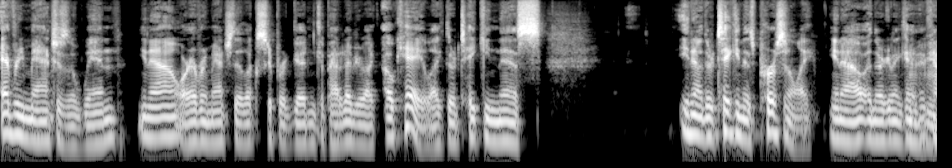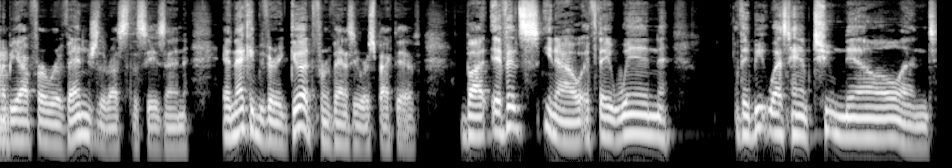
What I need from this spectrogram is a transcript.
every match is a win, you know, or every match they look super good and competitive, you're like, okay, like they're taking this you know they're taking this personally you know and they're going to mm-hmm. kind of be out for revenge the rest of the season and that could be very good from a fantasy perspective. But if it's you know if they win if they beat west ham 2-0 and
